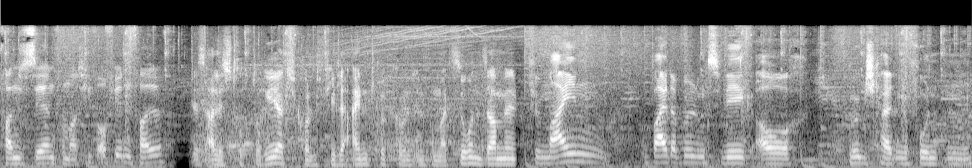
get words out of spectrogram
Fand ich sehr informativ auf jeden Fall. Das ist alles strukturiert, ich konnte viele Eindrücke und Informationen sammeln. Für meinen Weiterbildungsweg auch Möglichkeiten gefunden,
